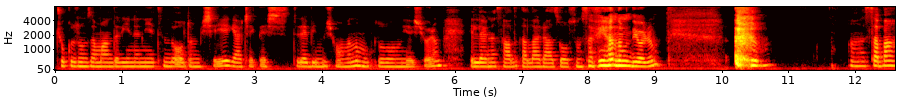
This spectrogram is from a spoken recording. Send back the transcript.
çok uzun zamandır yine niyetinde olduğum bir şeyi gerçekleştirebilmiş olmanın mutluluğunu yaşıyorum. Ellerine sağlık Allah razı olsun Safiye Hanım diyorum. Sabah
